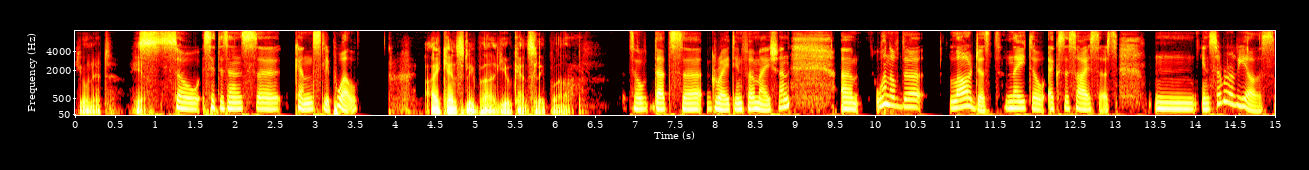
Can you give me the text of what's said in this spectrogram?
unit here. So citizens uh, can sleep well. I can sleep well, you can sleep well. So that's uh, great information. Um, one of the largest NATO exercises mm, in several years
